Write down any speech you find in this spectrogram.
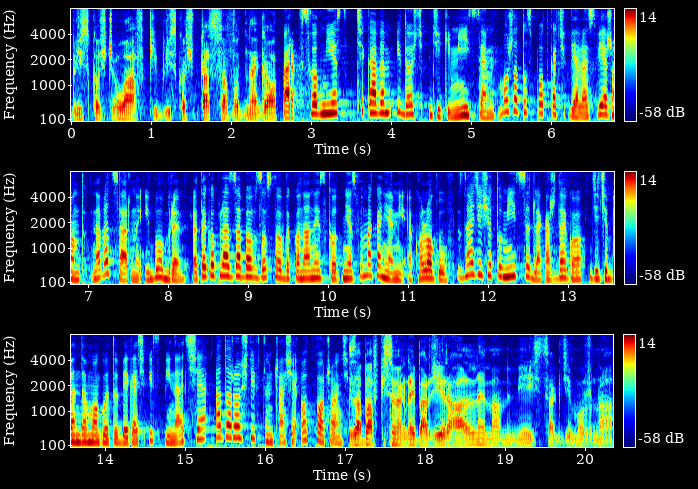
bliskość oławki, bliskość ptactwa wodnego. Park Wschodni jest ciekawym i dość dzikim miejscem. Można tu spotkać wiele zwierząt, nawet sarny i bobry. Dlatego plac zabaw został wykonany zgodnie z wymaganiami ekologów. Znajdzie się tu miejsce dla każdego. Dzieci będą mogły tu biegać i wspinać się, a dorośli w tym czasie odpocząć. Zabawki są jak najbardziej realne, mamy miejsca, gdzie można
